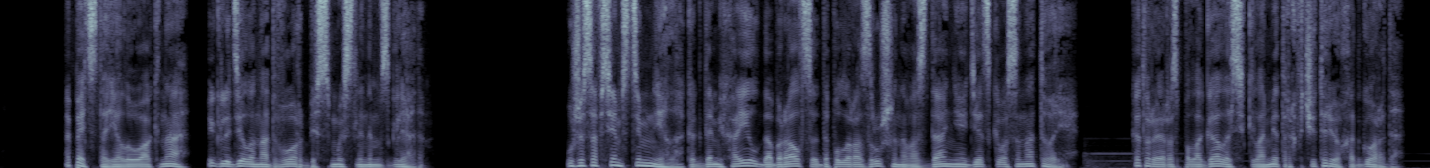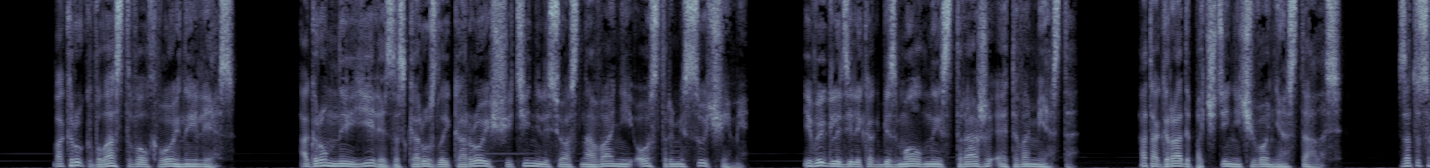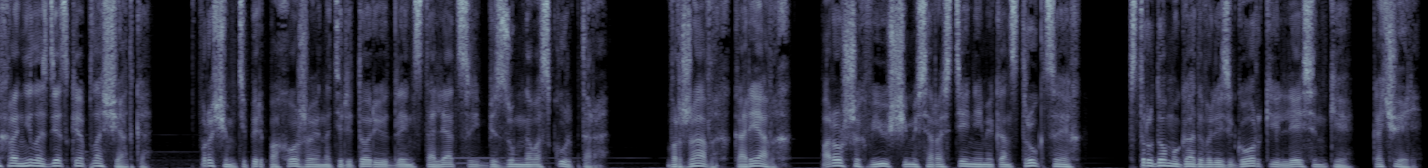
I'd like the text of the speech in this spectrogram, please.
Опять стояла у окна и глядела на двор бессмысленным взглядом. Уже совсем стемнело, когда Михаил добрался до полуразрушенного здания детского санатория, которое располагалось в километрах в четырех от города. Вокруг властвовал хвойный лес. Огромные ели за скорузлой корой щетинились у оснований острыми сучьями и выглядели как безмолвные стражи этого места. От ограды почти ничего не осталось. Зато сохранилась детская площадка, впрочем, теперь похожая на территорию для инсталляции безумного скульптора. В ржавых, корявых, поросших вьющимися растениями конструкциях с трудом угадывались горки, лесенки, качели.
